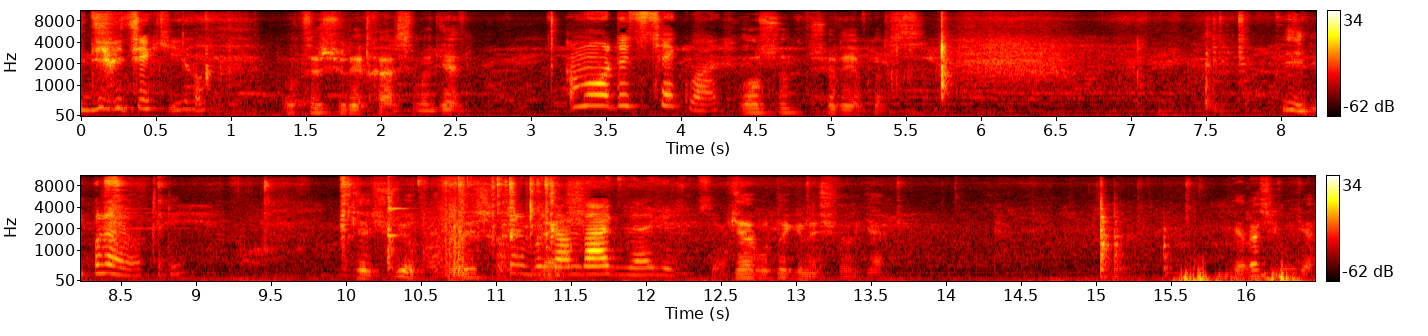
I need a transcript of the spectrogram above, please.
Video çekiyor. Otur şuraya karşıma gel. Ama orada çiçek var. Olsun şöyle yaparız. İyiydik. Buraya oturayım. Gel şuraya otur. Güneş var. Dur buradan daha güzel gözüküyor. Gel burada güneş var gel. Gel aşkım gel.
